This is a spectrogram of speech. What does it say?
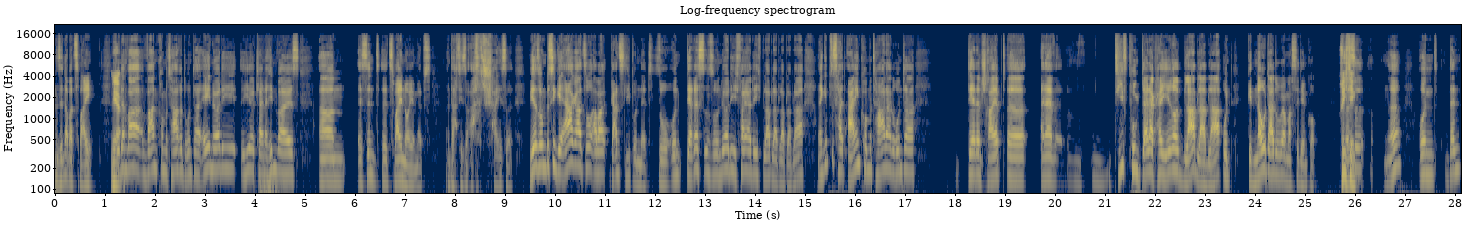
sind aber zwei. Ja. So, dann war, waren Kommentare drunter, ey Nerdy, hier kleiner Hinweis, ähm, es sind äh, zwei neue Maps. Und dachte ich so, ach scheiße. Wir so ein bisschen geärgert, so, aber ganz lieb und nett. So, und der Rest ist so, Nerdy, ich feier dich, bla bla bla bla bla. Und dann gibt es halt einen Kommentar darunter, der dann schreibt, äh, Alter, Tiefpunkt deiner Karriere, bla bla bla. Und genau darüber machst du dir den Kopf. Richtig. Weißt du, ne? Und dann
